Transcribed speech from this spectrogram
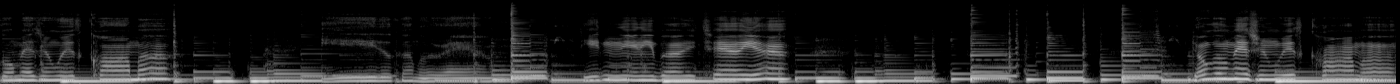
Go messing with karma. It'll come around. Didn't anybody tell you? Don't go messing with karma.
